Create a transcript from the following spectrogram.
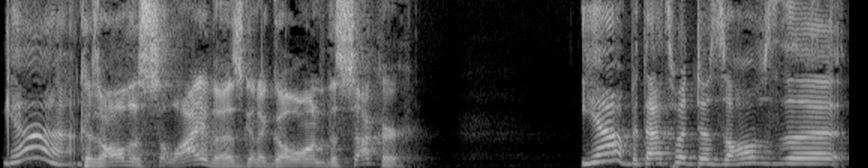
Yeah. because all the saliva is going to go onto the sucker. Yeah, but that's what dissolves the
